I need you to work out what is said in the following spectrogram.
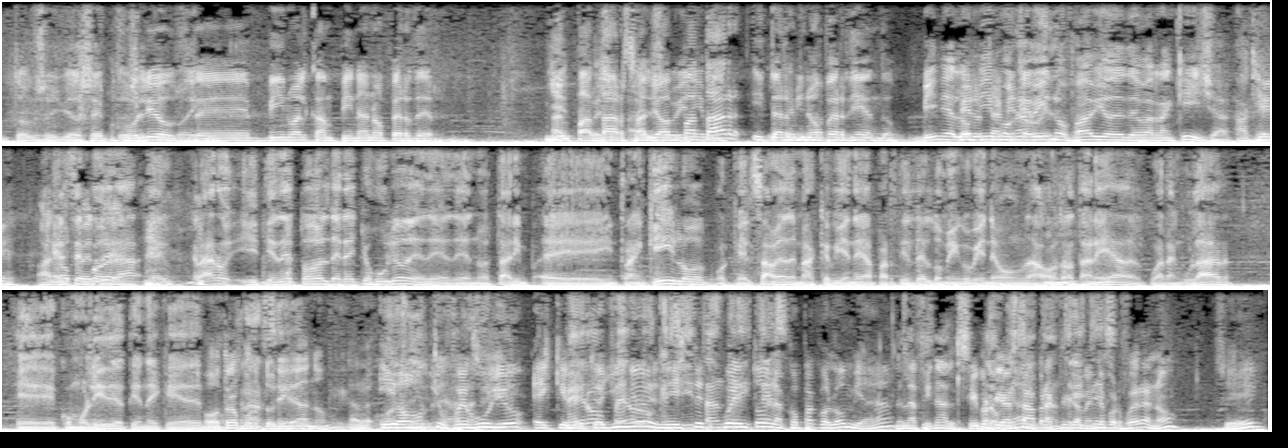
entonces yo acepto. Julio, usted vino al Campín a no perder. A empatar, pues, salió a empatar y, terminó, perdiendo. Vine a lo mismo que vino Fabio desde Barranquilla. ¿A qué? A no eh, claro, y tiene todo el derecho, Julio, de, no estar eh, intranquilo, porque él sabe además que viene a partir del domingo, viene una otra tarea, del cuadrangular. Eh, como líder tiene que otra oportunidad, ¿no? Y ojo que fue Julio el que metió a Junior en este cuento de la Copa Colombia, ¿eh? En la final. Sí, porque ya estaba prácticamente por fuera, ¿no? Sí.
